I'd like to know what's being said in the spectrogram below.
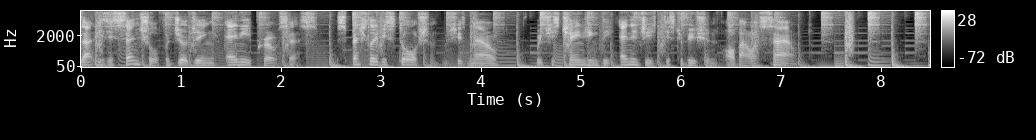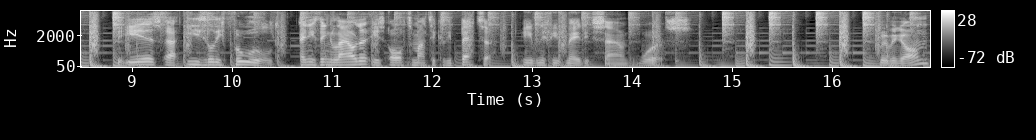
That is essential for judging any process, especially distortion, which is now which is changing the energy distribution of our sound. The ears are easily fooled. Anything louder is automatically better, even if you've made it sound worse. Moving on,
